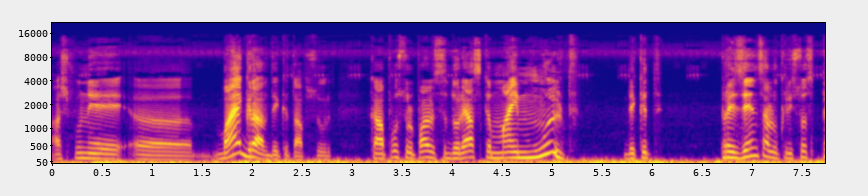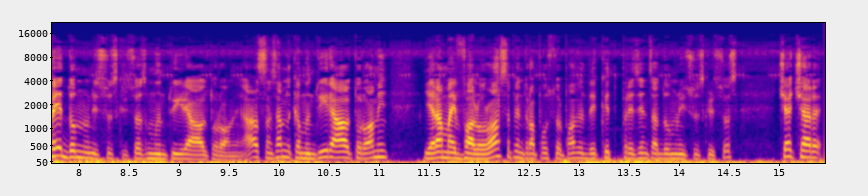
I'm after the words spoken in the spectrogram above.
aș spune, uh, mai grav decât absurd, ca Apostolul Pavel să dorească mai mult decât prezența lui Hristos pe Domnul Isus Hristos, mântuirea altor oameni. Asta înseamnă că mântuirea altor oameni era mai valoroasă pentru Apostolul Pavel decât prezența Domnului Isus Hristos, ceea ce ar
